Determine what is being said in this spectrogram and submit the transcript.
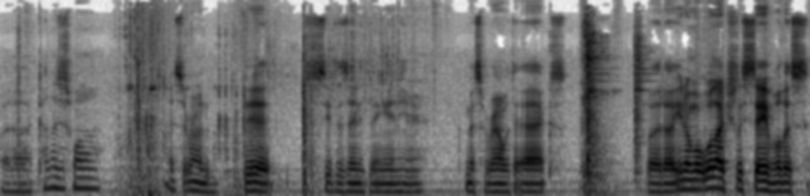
But I uh, kind of just want to mess around a bit, see if there's anything in here. Mess around with the axe. But uh, you know what, we'll actually save all this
